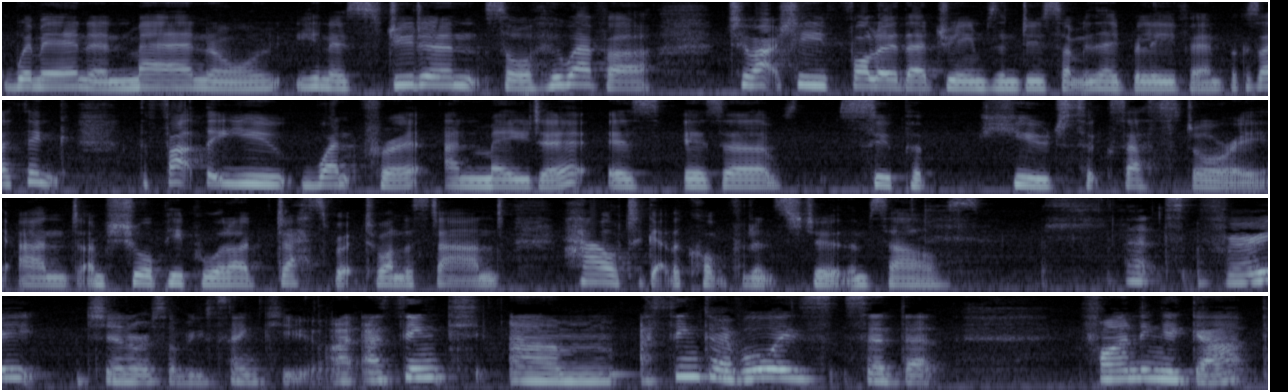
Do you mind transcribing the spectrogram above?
women and men or you know students or whoever to actually follow their dreams and do something they believe in because i think the fact that you went for it and made it is is a super huge success story. And I'm sure people are desperate to understand how to get the confidence to do it themselves. That's very generous of you. Thank you. I, I think um, I think I've always said that finding a gap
